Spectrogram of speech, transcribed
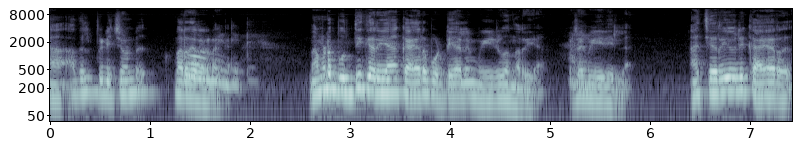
ആ അതിൽ പിടിച്ചുകൊണ്ട് മറുകര നമ്മുടെ ബുദ്ധിക്കറിയാം കയറ് പൊട്ടിയാലും വീഴുമെന്നറിയാം. പക്ഷെ വീഴില്ല. ആ ചെറിയൊരു കയറ്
